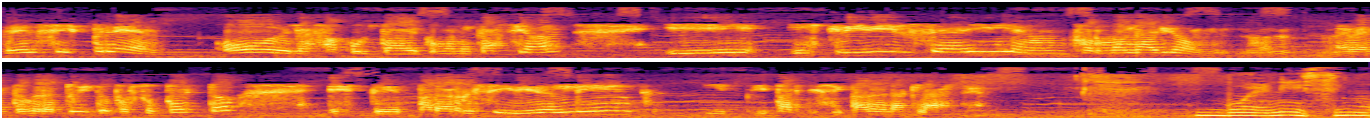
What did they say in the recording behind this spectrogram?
del CISPREN o de la Facultad de Comunicación y inscribirse ahí en un formulario, un, evento gratuito por supuesto, este, para recibir el link y, participar de la clase. Buenísimo.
